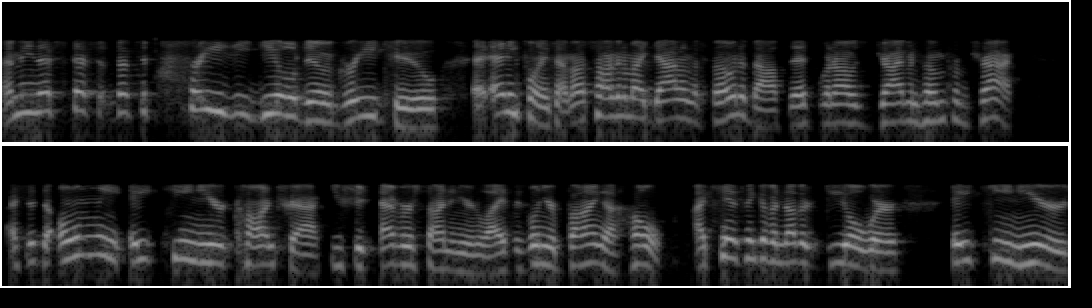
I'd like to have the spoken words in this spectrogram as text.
I mean, that's that's that's a crazy deal to agree to at any point in time. I was talking to my dad on the phone about this when I was driving home from track. I said the only 18-year contract you should ever sign in your life is when you're buying a home. I can't think of another deal where 18 years,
